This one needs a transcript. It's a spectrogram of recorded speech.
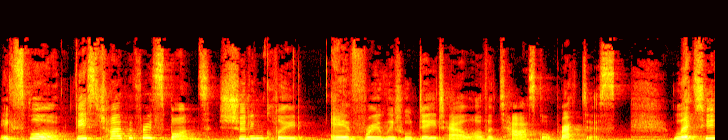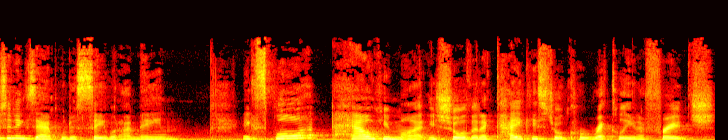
Explore. This type of response should include every little detail of a task or practice. Let's use an example to see what I mean. Explore how you might ensure that a cake is stored correctly in a fridge.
